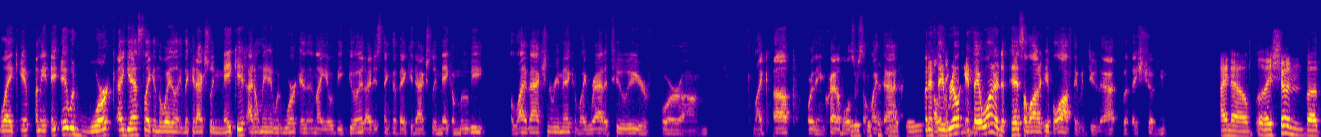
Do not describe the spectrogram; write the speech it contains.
like if I mean it, it would work I guess like in the way like they could actually make it. I don't mean it would work and then like it would be good. I just think that they could actually make a movie, a live action remake of like Ratatouille or or um like Up or The Incredibles or something like that. But if I'll they really if they wanted to piss a lot of people off, they would do that, but they shouldn't. I know, well, they shouldn't, but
